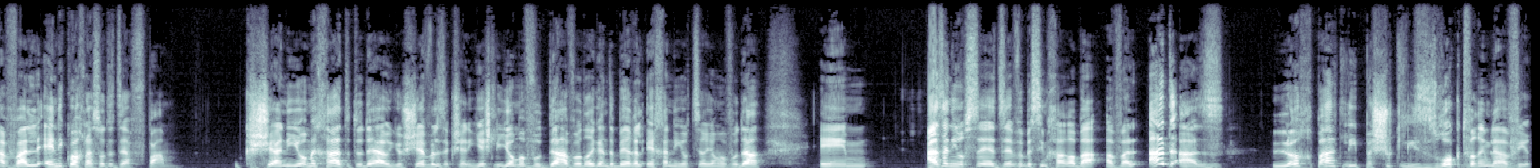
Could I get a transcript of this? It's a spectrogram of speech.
אבל אין לי כוח לעשות את זה אף פעם. כשאני יום אחד, אתה יודע, יושב על זה, כשיש לי יום עבודה, ועוד רגע נדבר על איך אני יוצר יום עבודה, אז אני עושה את זה ובשמחה רבה. אבל עד אז, לא אכפת לי פשוט לזרוק דברים לאוויר.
